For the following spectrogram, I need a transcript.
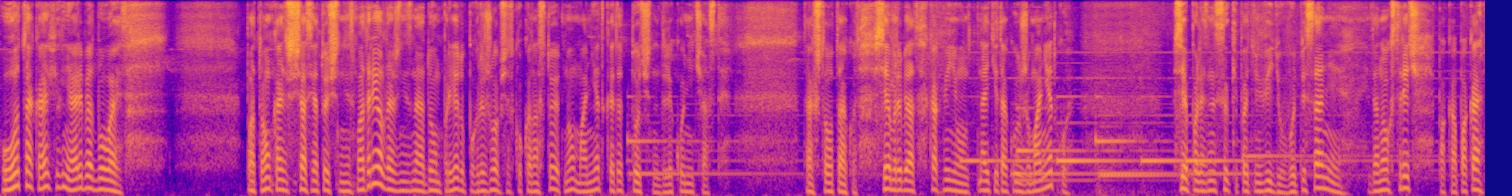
Вот такая фигня, ребят, бывает. Потом, конечно, сейчас я точно не смотрел, даже не знаю, дом приеду, погляжу вообще, сколько она стоит, но монетка это точно далеко не частая. Так что вот так вот. Всем, ребят, как минимум найти такую же монетку. Все полезные ссылки по этим видео в описании. И до новых встреч. Пока-пока.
